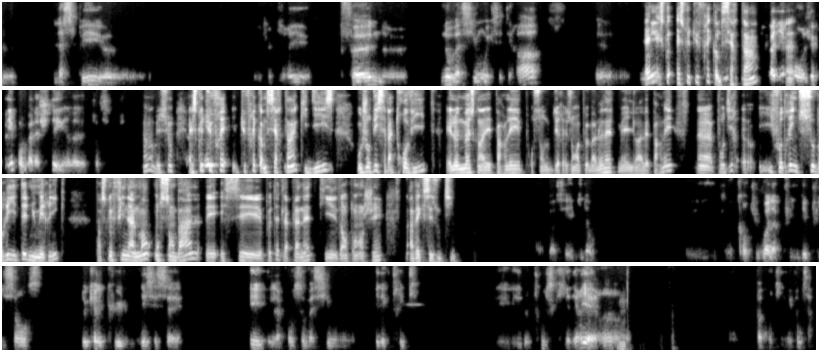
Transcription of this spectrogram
l'aspect, euh, je dirais, fun, euh, innovation, etc. Euh, est-ce que, est que, tu ferais comme certains Je ne vais pas dire qu'on va l'acheter. Hein, ah, bien sûr. Est-ce que tu ferais, tu ferais comme certains qui disent aujourd'hui ça va trop vite Elon Musk en avait parlé pour sans doute des raisons un peu malhonnêtes, mais il en avait parlé euh, pour dire qu'il euh, il faudrait une sobriété numérique parce que finalement on s'emballe et, c'est peut-être la planète qui est en danger avec ces outils. Bah, c'est évident. Quand tu vois la les puissances de calcul nécessaires et la consommation électrique et, de tout ce qu'il y a derrière. Hein. Mm. Pas continuer comme ça.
